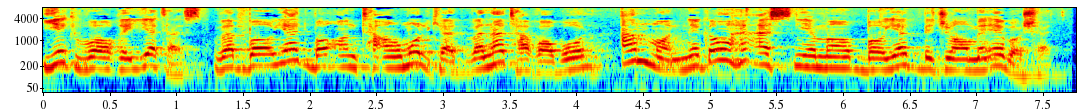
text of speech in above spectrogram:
یک واقعیت است و باید با آن تعامل کرد و نه تقابل اما نگاه اصلی ما باید به جامعه باشد.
